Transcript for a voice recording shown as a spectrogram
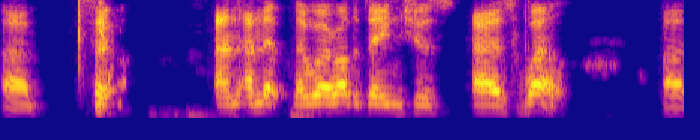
Um, so, and, and there, there, were other dangers as well. Uh,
